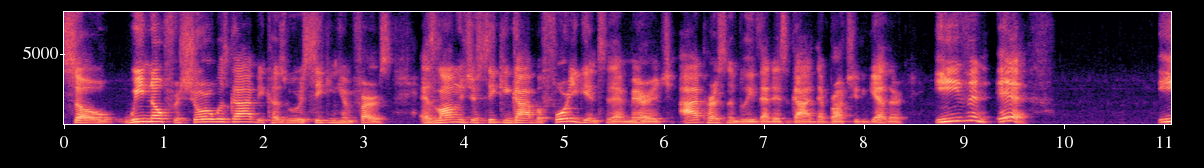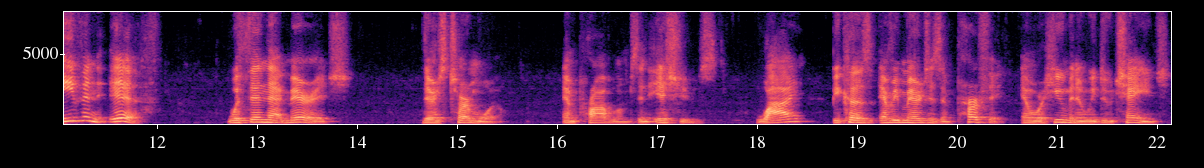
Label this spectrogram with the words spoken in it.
So we know for sure it was God because we were seeking Him first. As long as you're seeking God before you get into that marriage, I personally believe that it's God that brought you together. Even if, even if within that marriage, there's turmoil and problems and issues. Why? Because every marriage isn't perfect and we're human and we do change.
